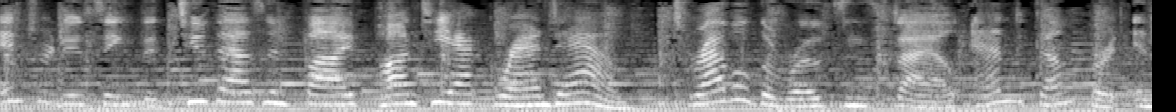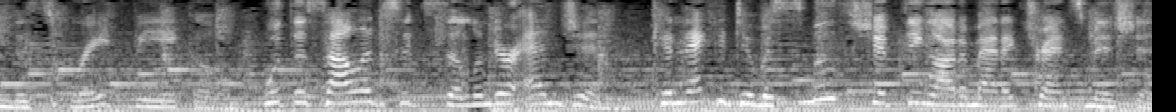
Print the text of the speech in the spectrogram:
Introducing the 2005 Pontiac Grand Am. Travel the roads in style and comfort in this great vehicle with a solid six-cylinder engine connected to a smooth shifting automatic transmission.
